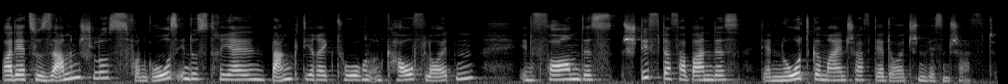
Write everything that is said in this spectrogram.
war der Zusammenschluss von Großindustriellen, Bankdirektoren und Kaufleuten in Form des Stifterverbandes der Notgemeinschaft der deutschen Wissenschaft.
